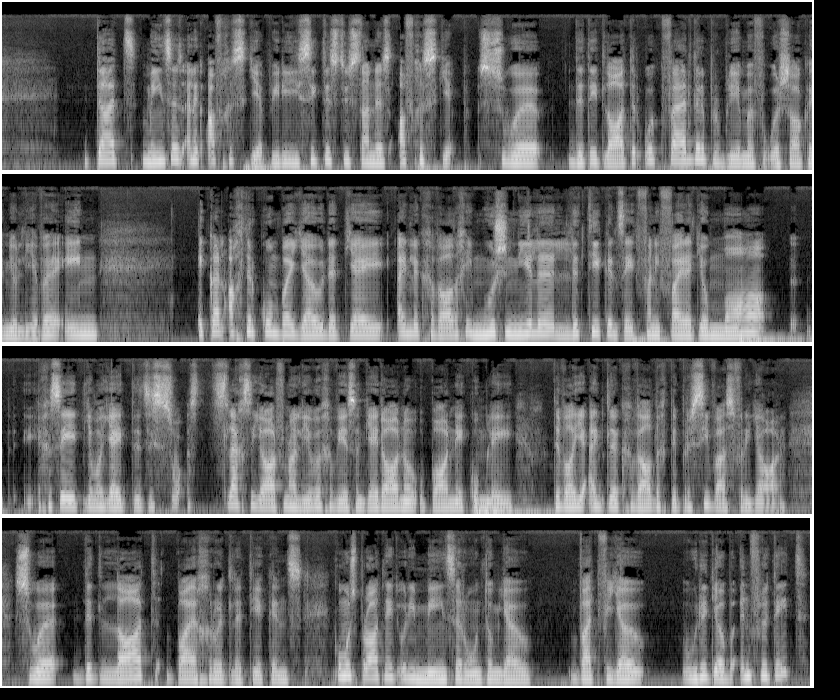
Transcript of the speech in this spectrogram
dat mense is eintlik afgeskeep. Hierdie siektestoestande is afgeskeep. So dit het later ook verdere probleme veroorsaak in jou lewe en ek kan agterkom by jou dat jy eintlik geweldige emosionele littekens het van die feit dat jou ma eh, gesê het ja maar jy dit is slegste jaar van haar lewe gewees want jy daar nou op haar nek kom lê terwyl jy eintlik geweldig depressief was vir 'n jaar. So dit laat baie groot littekens. Kom ons praat net oor die mense rondom jou wat vir jou hoe dit jou beïnvloed het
